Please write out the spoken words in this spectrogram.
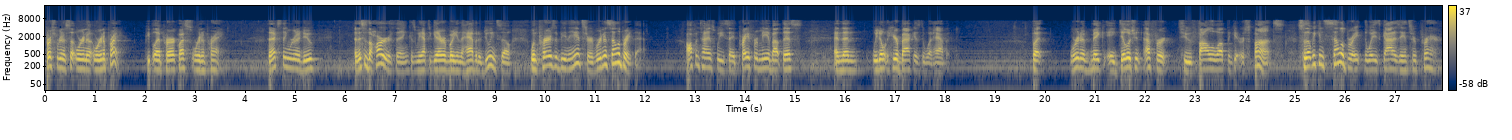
First, we're going to we're going to we're going to pray. People have prayer requests. We're going to pray. The next thing we're going to do, and this is the harder thing because we have to get everybody in the habit of doing so. When prayers have been answered, we're going to celebrate that. Oftentimes we say, pray for me about this, and then we don't hear back as to what happened. But we're going to make a diligent effort to follow up and get response so that we can celebrate the ways God has answered prayer.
